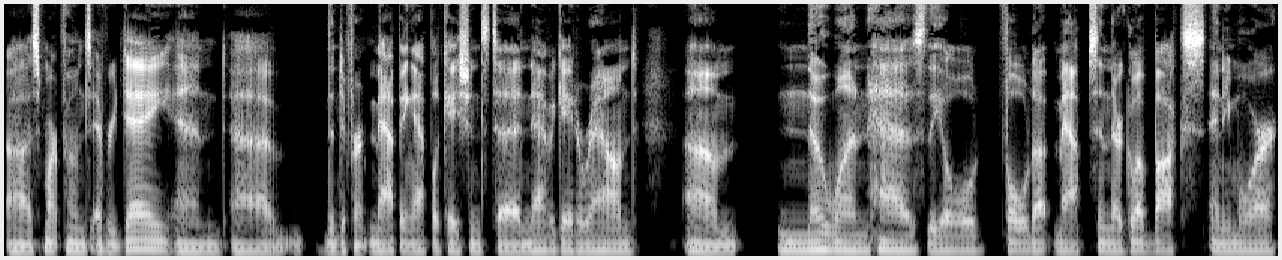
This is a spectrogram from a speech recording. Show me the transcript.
uh, smartphones every day, and uh, the different mapping applications to navigate around. Um, no one has the old fold up maps in their glove box anymore.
